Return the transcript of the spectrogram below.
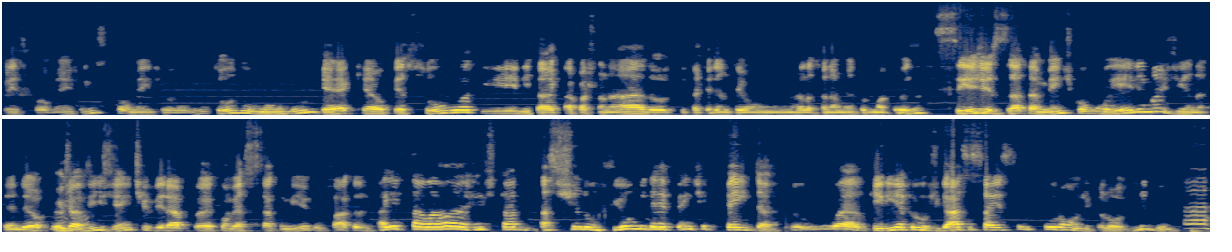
principalmente, principalmente hoje, todo mundo quer que a pessoa que ele tá apaixonado ou que tá querendo ter um relacionamento, alguma coisa, seja exatamente como ele imagina, entendeu? Eu já Uhum. vi gente virar eh, conversar comigo, faca, aí tá lá, a gente tá assistindo um filme e de repente peida. Eu, ué, eu queria que os gases saíssem por onde? Pelo ouvido? É.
